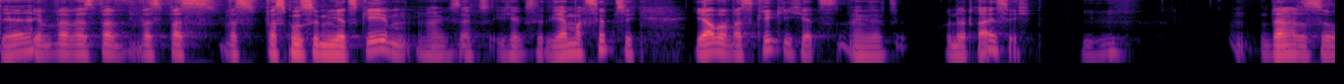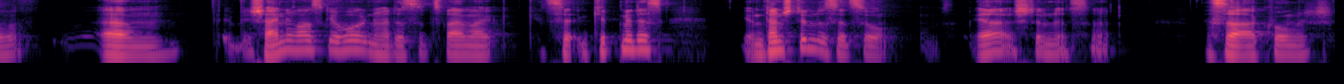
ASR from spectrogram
Ja. ja, was, was, was, was, was, was muss er mir jetzt geben? Und dann habe ich gesagt, ich habe gesagt, ja, mach 70. Ja, aber was krieg ich jetzt? Und dann hab ich gesagt, 130. Mhm. Und dann hat er so ähm, Scheine rausgeholt und hat es so zweimal, gib mir das. Und dann stimmt es jetzt so. Ja, stimmt jetzt. Das war komisch.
